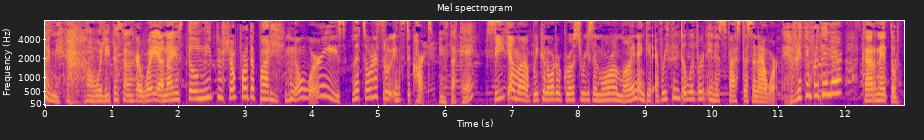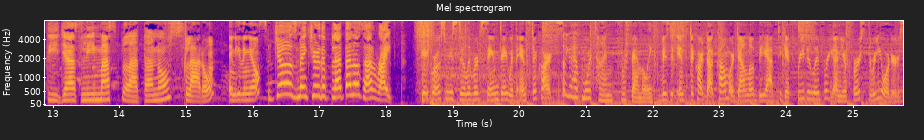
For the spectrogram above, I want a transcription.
Ay, mija, abuelita's on her way and I still need to shop for the party. No worries. Let's order through Instacart. ¿Insta qué? Si, Emma, we can order groceries and more online and get everything delivered in as fast as an hour. Everything for dinner? Carne, tortillas, limas, plátanos. Claro. Anything else? Just make sure the plátanos are ripe. Get groceries delivered same day with Instacart so you have more time for family. Visit instacart.com or download the app to get free delivery on your first three orders.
